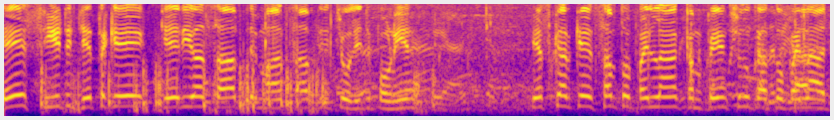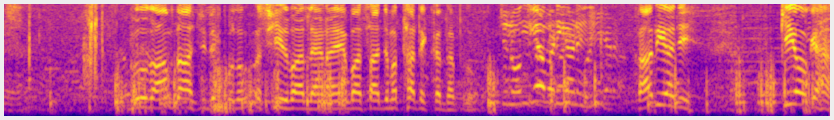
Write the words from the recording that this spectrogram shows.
ਇਹ ਸੀਟ ਜਿੱਤ ਕੇ ਕੇਜਰੀਵਾਲ ਸਾਹਿਬ ਤੇ ਮਾਨ ਸਾਹਿਬ ਦੀ ਝੋਲੀ 'ਚ ਪਾਉਣੀ ਹੈ। ਇਸ ਕਰਕੇ ਸਭ ਤੋਂ ਪਹਿਲਾਂ ਕੰਪੇਨ ਸ਼ੁਰੂ ਕਰਨ ਤੋਂ ਪਹਿਲਾਂ ਅੱਜ ਗੁਰੂ ਰਾਮਦਾਸ ਜੀ ਦੇ ਕੋਲੋਂ ਆਸ਼ੀਰਵਾਦ ਲੈਣ ਆਏ ਬਸ ਅੱਜ ਮੱਥਾ ਟੇਕਣ ਦਾ ਪ੍ਰੋਗਰਾਮ। ਚੁਣੌਤੀਆਂ ਬੜੀਆਂ ਨੇ ਜੀ। ਕਾਹਦੀਆਂ ਜੀ? ਕੀ ਹੋ ਗਿਆ?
